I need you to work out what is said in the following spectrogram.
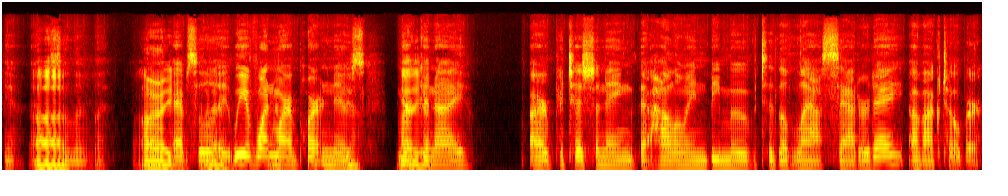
Yeah, Uh, absolutely. All right. Absolutely. Uh, we have one more important news. Yeah, Mark yeah. and I are petitioning that Halloween be moved to the last Saturday of October.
